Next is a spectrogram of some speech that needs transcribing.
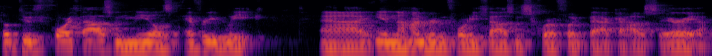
They'll do 4,000 meals every week uh, in the 140,000 square foot back of house area.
